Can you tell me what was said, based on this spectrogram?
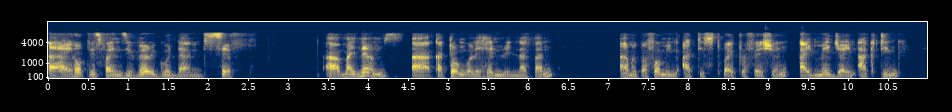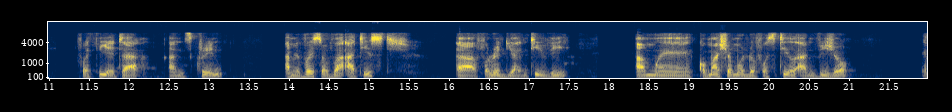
I hope this finds you very good and safe. Uh, my name's uh, Katongole Henry Nathan. I'm a performing artist by profession. I major in acting for theater and screen. I'm a voiceover artist uh, for radio and TV. I'm a commercial model for still and visual a,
